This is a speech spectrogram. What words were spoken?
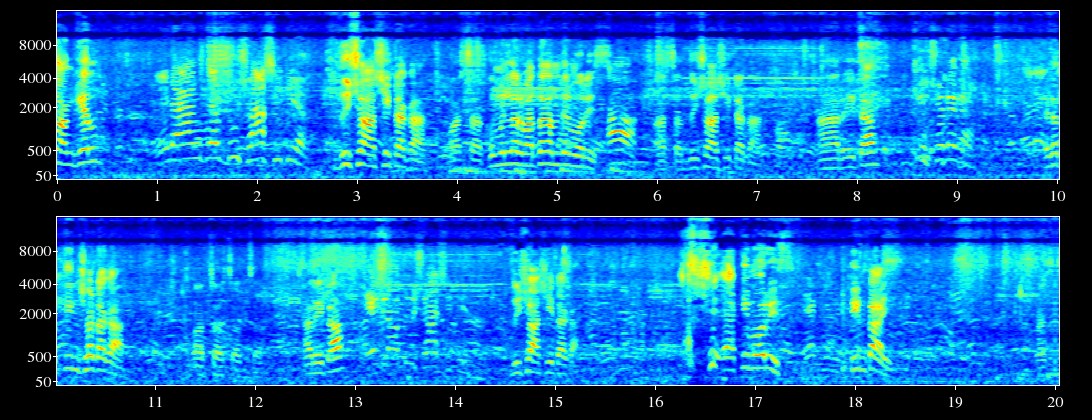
কত আঙ্কেল? আশি টাকা। দুইশো আশি টাকা। আচ্ছা কুমিল্লার বাতাকান্দের মরিচ? হ্যাঁ। আচ্ছা দুইশো আশি টাকা। আর এটা? এটা তিনশো টাকা। আচ্ছা আচ্ছা আচ্ছা। আর এটা? আশি টাকা। দুইশো আশি টাকা। একই মরিচ? তিনটাই? আচ্ছা।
